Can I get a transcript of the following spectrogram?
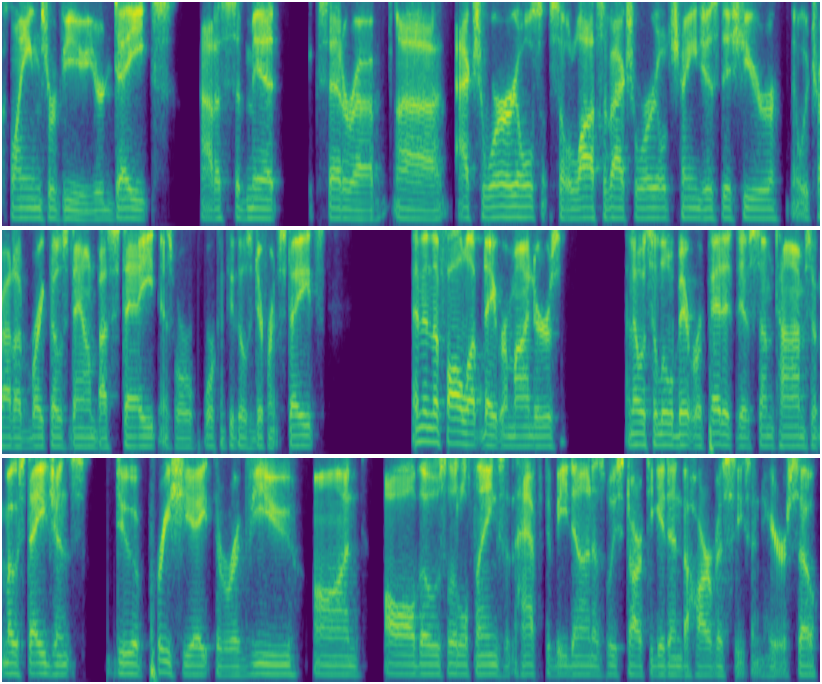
claims review, your dates, how to submit, etc. Uh, actuarials, so lots of actuarial changes this year that we try to break those down by state as we're working through those different states. And then the fall update reminders. I know it's a little bit repetitive sometimes, but most agents do appreciate the review on all those little things that have to be done as we start to get into harvest season here. So,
